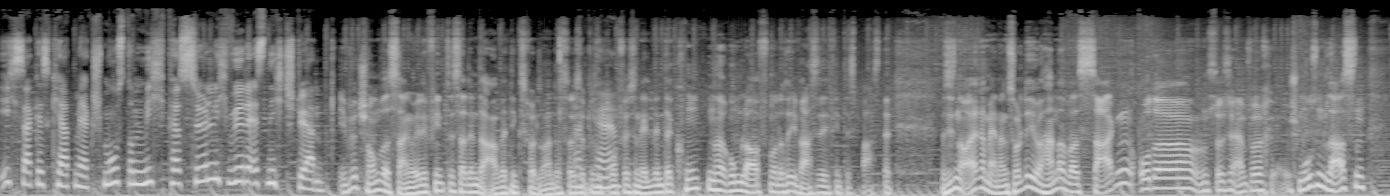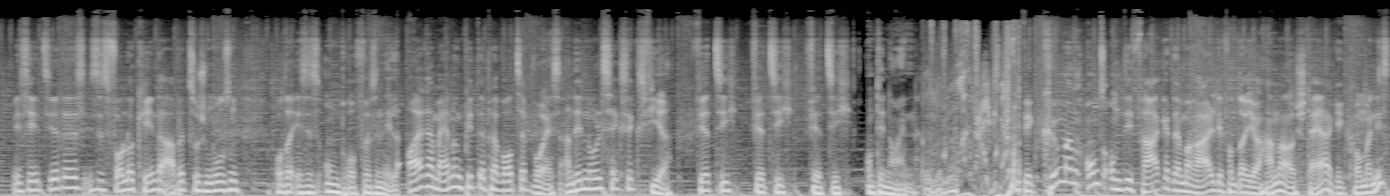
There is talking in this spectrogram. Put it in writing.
ich sage, es kehrt mehr geschmust und mich persönlich würde es nicht stören. Ich würde schon was sagen, weil ich finde, das hat in der Arbeit nichts verloren. Das ist also ein bisschen Okay. professionell. Wenn da Kunden herumlaufen oder so, ich weiß nicht, ich finde, das passt nicht. Was ist denn eure Meinung? Sollte Johanna was sagen oder soll sie einfach schmusen lassen? Wie seht ihr das? Ist es voll okay in der Arbeit zu schmusen oder ist es unprofessionell? Eure Meinung bitte per WhatsApp Voice an die 0664 40 40 40 und die 9. Wir kümmern uns um die Frage der Moral, die von der Johanna aus Steyr gekommen ist.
